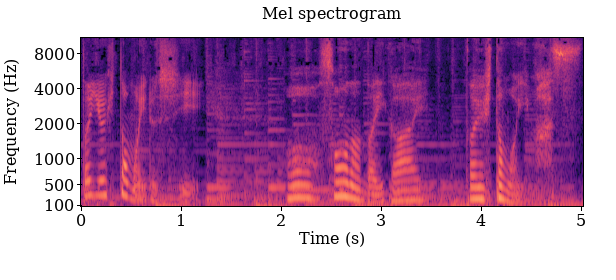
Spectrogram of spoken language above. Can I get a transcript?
という人もいるし、ああ、そうなんだ、意外という人もいます。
